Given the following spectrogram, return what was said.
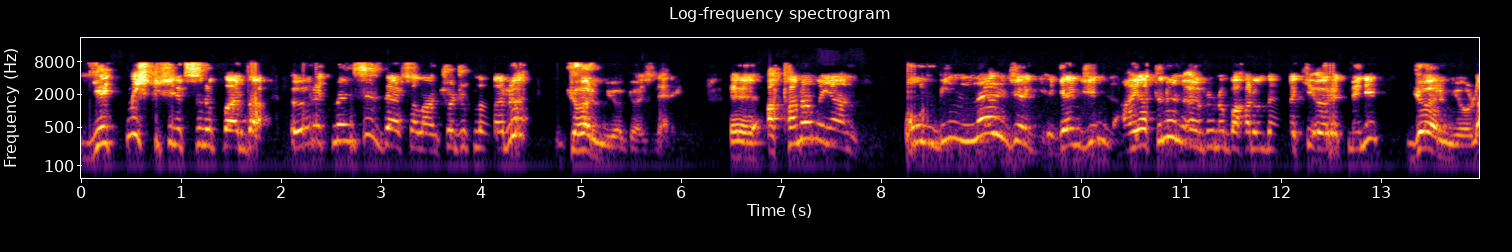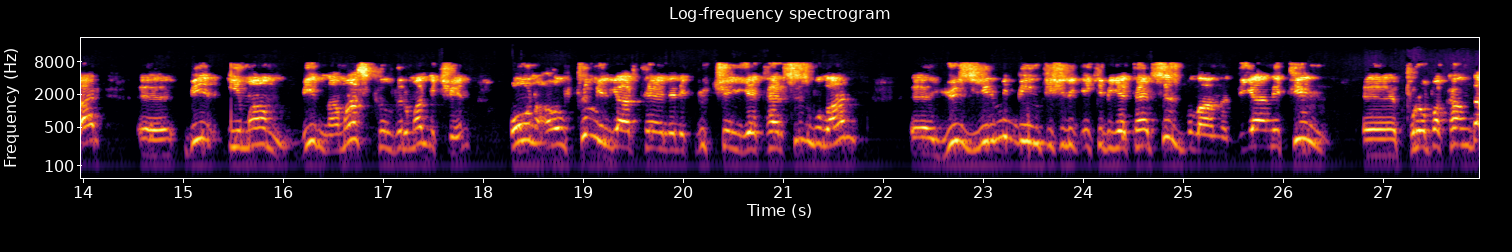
70 kişilik sınıflarda öğretmensiz ders alan çocukları görmüyor gözleri. E, atanamayan on binlerce gencin hayatının ömrünün baharındaki öğretmeni görmüyorlar. E, bir imam bir namaz kıldırmak için 16 milyar TL'lik bütçeyi yetersiz bulan 120 e, bin kişilik ekibi yetersiz bulan Diyanet'in e, propaganda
